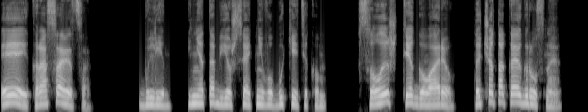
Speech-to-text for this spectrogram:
«Эй, красавица!» Блин, и не отобьешься от него букетиком. «Слышь, те говорю, ты чё такая грустная?»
